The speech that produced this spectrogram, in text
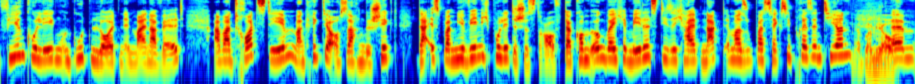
vielen Kollegen und guten Leuten in meiner Welt, aber trotzdem, man kriegt ja auch Sachen geschickt, da ist bei mir wenig Politisches drauf. Da kommen irgendwelche Mädels, die sich halb nackt immer super sexy präsentieren. Ja, bei mir auch. Ähm,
